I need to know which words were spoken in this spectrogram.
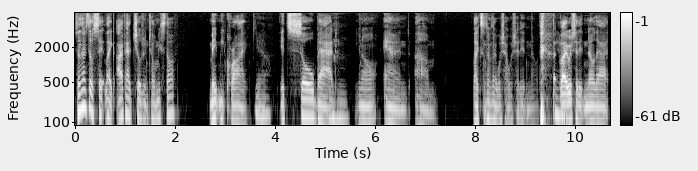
sometimes they'll say like I've had children tell me stuff, make me cry. yeah, It's so bad, Mhm. you know, and um, like sometimes I wish I wish I didn't know that. Yeah. I wish I didn't know that.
